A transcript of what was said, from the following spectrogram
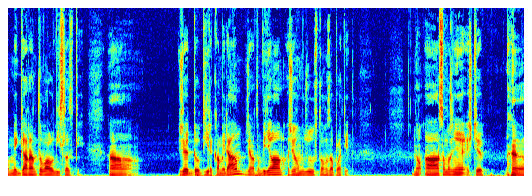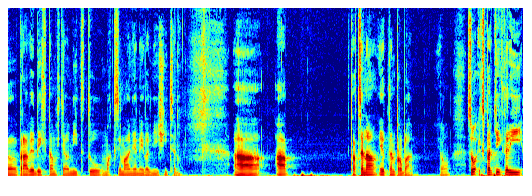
mi garantoval výsledky. Že do té reklamy dám, že na tom vydělám a že ho můžu z toho zaplatit. No a samozřejmě ještě právě bych tam chtěl mít tu maximálně nejlevnější cenu. A, a ta cena je ten problém. Jo. Jsou experti, kteří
